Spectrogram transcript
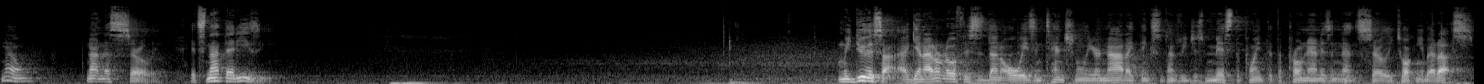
No, not necessarily. It's not that easy. And we do this, uh, again, I don't know if this is done always intentionally or not. I think sometimes we just miss the point that the pronoun isn't necessarily talking about us.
